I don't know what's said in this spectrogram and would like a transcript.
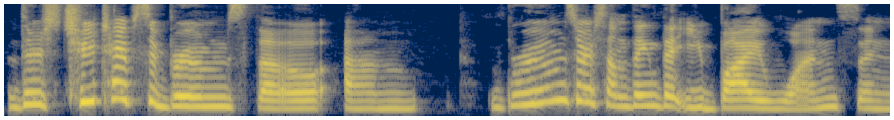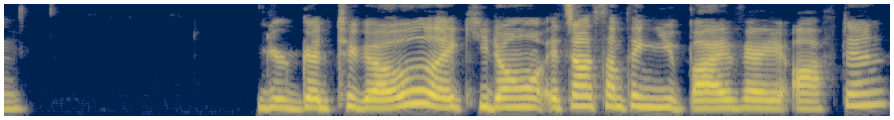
There's two types of brooms though. Um, brooms are something that you buy once and you're good to go. Like you don't, it's not something you buy very often.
